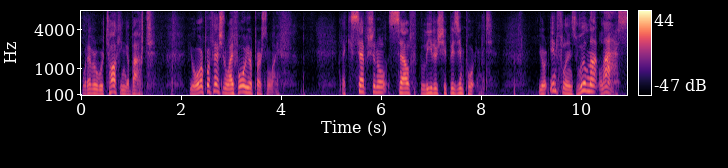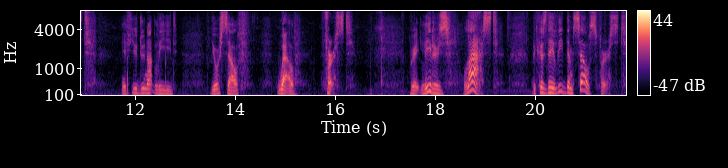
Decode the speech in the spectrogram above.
whatever we're talking about, your professional life or your personal life, exceptional self leadership is important. Your influence will not last if you do not lead yourself well first. Great leaders last because they lead themselves first.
